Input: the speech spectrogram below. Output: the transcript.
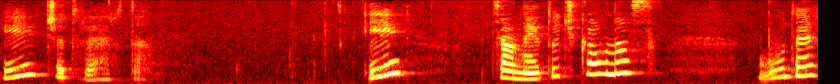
і четверта. І ця ниточка у нас буде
